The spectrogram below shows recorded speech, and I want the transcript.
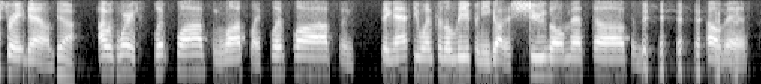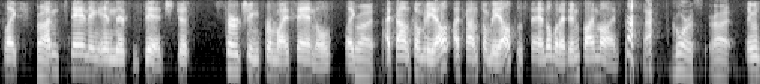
straight down. Yeah. I was wearing flip flops and lost my flip flops, and Big Nasty went for the leap and he got his shoes all messed up. And oh man, like Right. I'm standing in this ditch just searching for my sandals. Like right. I found somebody else, I found somebody else's sandal, but I didn't find mine. of course. Right. It was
